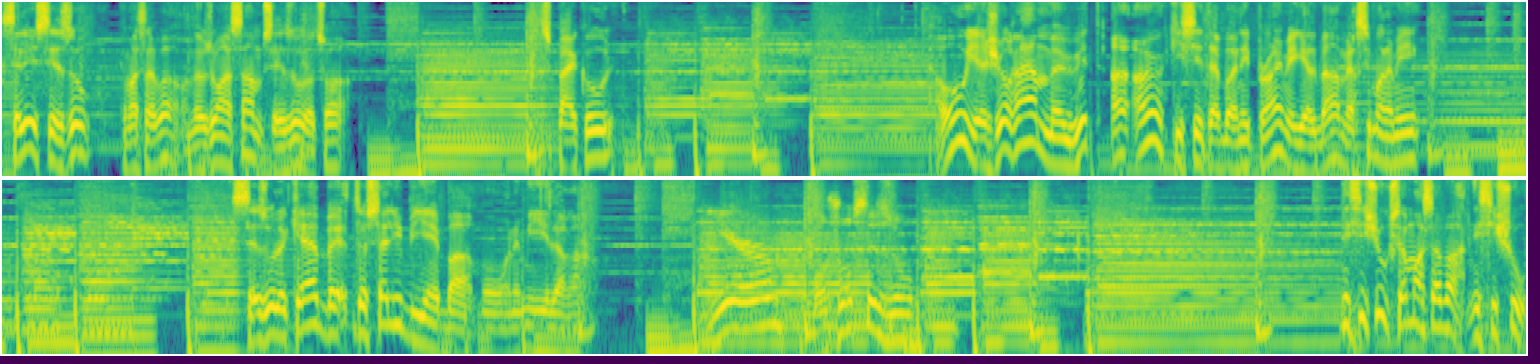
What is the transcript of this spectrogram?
Salut, Cézo. Comment ça va? On a joué ensemble, Cézo, l'autre soir. Super cool. Oh, il y a Joram811 qui s'est abonné Prime également. Merci, mon ami. Cézo Le Cab te salue bien bas, mon ami Laurent. Here. Bonjour, Cézou. Nessichou, comment ça va? Nessichou.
